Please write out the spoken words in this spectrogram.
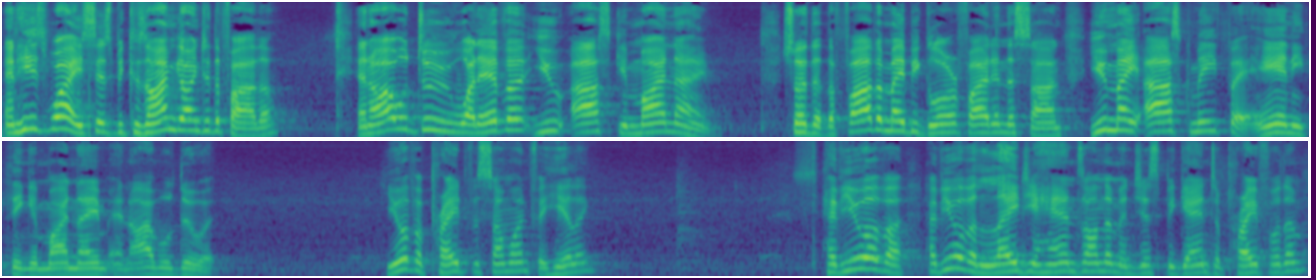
And here's why He says, Because I'm going to the Father, and I will do whatever you ask in my name, so that the Father may be glorified in the Son. You may ask me for anything in my name, and I will do it. You ever prayed for someone for healing? Have you, ever, have you ever laid your hands on them and just began to pray for them?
